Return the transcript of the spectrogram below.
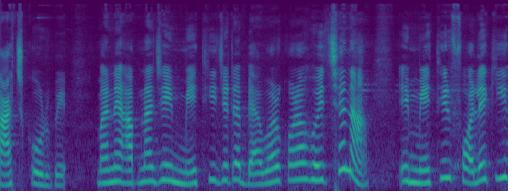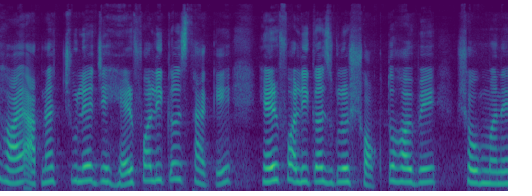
কাজ করবে। মানে আপনার যে মেথি যেটা ব্যবহার করা হয়েছে না, এই মেথির ফলে কি হয়? আপনার চুলে যে হেয়ার ফলিকলস থাকে হেয়ার ফলিকলসগুলো শক্ত হবে, সব মানে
